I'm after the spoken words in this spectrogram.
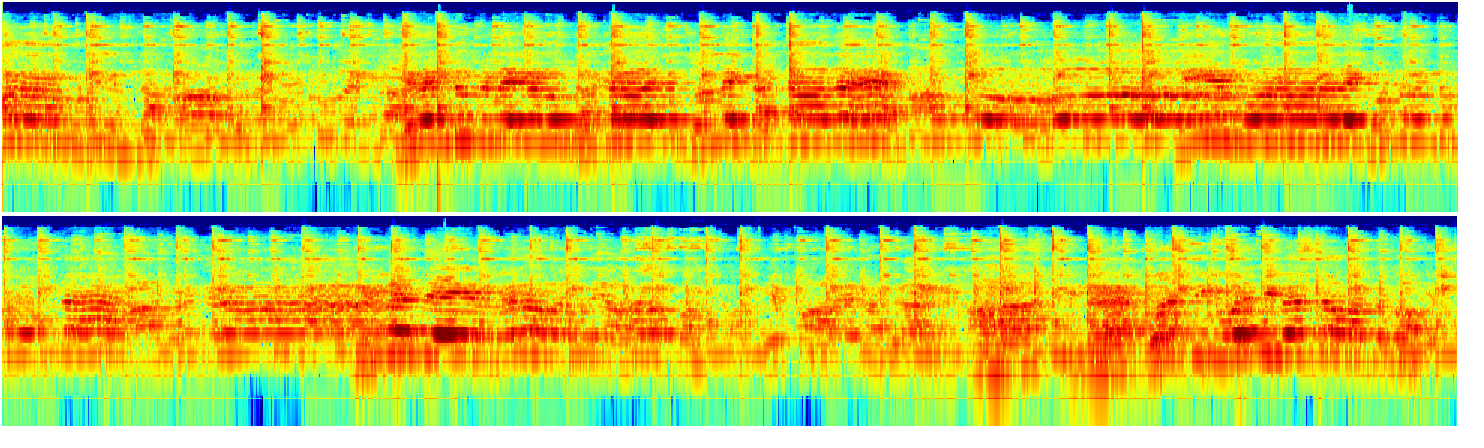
ஆகாரம் கொடுக்கின்றார் இரண்டு பிள்ளைகளும் தர்கராஜன் சொல்லை தட்டாத আপনার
